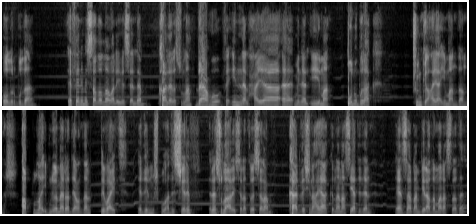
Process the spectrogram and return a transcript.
olur bu da. Efendimiz sallallahu aleyhi ve sellem Kale Resulullah Da'hu fe innel hayâe minel iman. Onu bırak çünkü haya imandandır. Abdullah İbni Ömer radıyallahu rivayet edilmiş bu hadis-i şerif. Resulullah aleyhissalatü vesselam kardeşine haya hakkında nasihat eden ensardan bir adama rastladı.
